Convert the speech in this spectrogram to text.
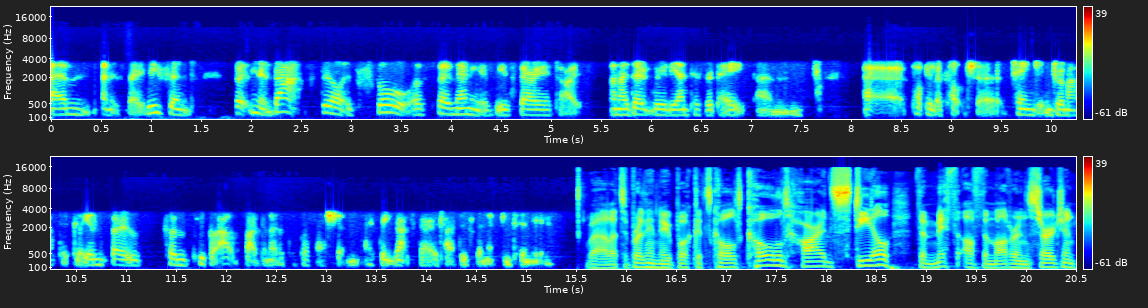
um, and it's very recent. But you know that still is full of so many of these stereotypes, and I don't really anticipate um, uh, popular culture changing dramatically. And so, for people outside the medical profession, I think that stereotype is going to continue. Well, it's a brilliant new book. It's called Cold Hard Steel The Myth of the Modern Surgeon,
